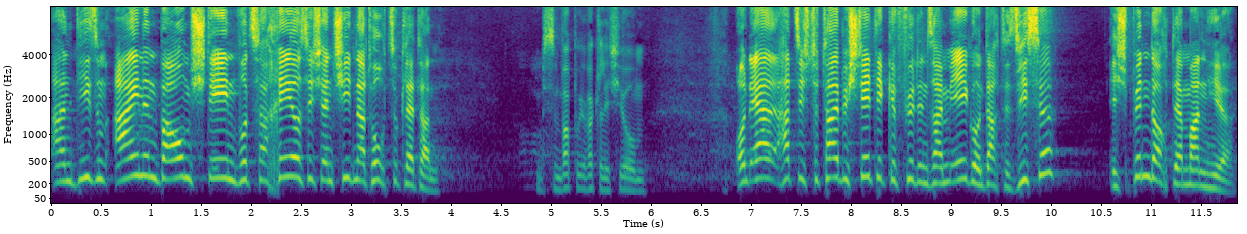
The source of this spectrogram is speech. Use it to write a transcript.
an diesem einen Baum stehen, wo Zachäus sich entschieden hat, hochzuklettern. Ein bisschen wackelig hier oben. Und er hat sich total bestätigt gefühlt in seinem Ego und dachte, siehste, ich bin doch der Mann hier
